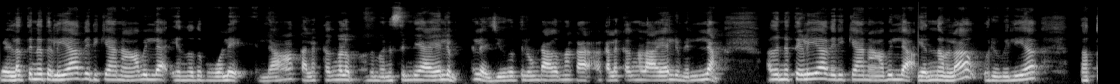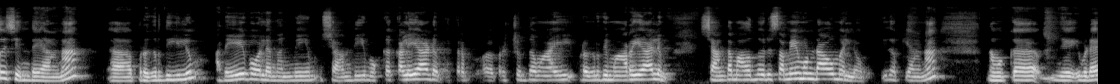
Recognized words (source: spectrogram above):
വെള്ളത്തിന് തെളിയാതിരിക്കാനാവില്ല എന്നതുപോലെ എല്ലാ കലക്കങ്ങളും അത് മനസ്സിന്റെ ആയാലും അല്ലെ ജീവിതത്തിൽ ഉണ്ടാകുന്ന ക- കലക്കങ്ങളായാലും എല്ലാം അതിന് തെളിയാതിരിക്കാനാവില്ല എന്നുള്ള ഒരു വലിയ തത്വചിന്തയാണ് പ്രകൃതിയിലും അതേപോലെ നന്മയും ശാന്തിയും ഒക്കെ കളിയാടും. എത്ര പ്രക്ഷുബ്ധമായി പ്രകൃതി മാറിയാലും ശാന്തമാകുന്ന ഒരു സമയമുണ്ടാവുമല്ലോ ഇതൊക്കെയാണ് നമുക്ക് ഇവിടെ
